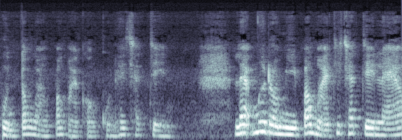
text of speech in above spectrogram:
คุณต้องวางเป้าหมายของคุณให้ชัดเจน และเมื่อเรามีเป้าหมายที่ชัดเจนแล้ว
